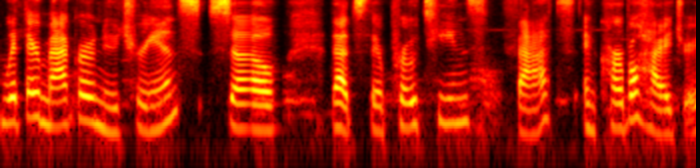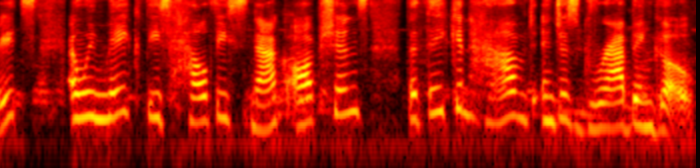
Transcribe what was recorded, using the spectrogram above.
with their macronutrients. So that's their proteins, fats, and carbohydrates. And we make these healthy snack options that they can have and just grab and go.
